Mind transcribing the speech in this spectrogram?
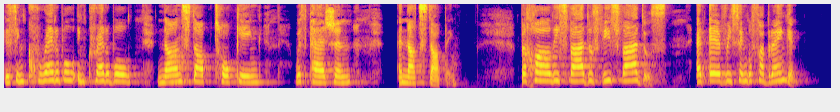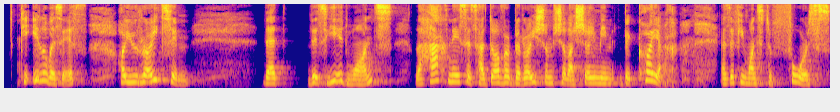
This incredible, incredible non-stop talking with passion and not stopping. Bechol isvadus visvadus at every single fabrengen. Ki ilu as if, you him that this yid wants lahachnes es hadover beroishim shel hashoimim bekoyach, as if he wants to force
